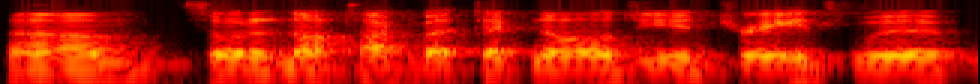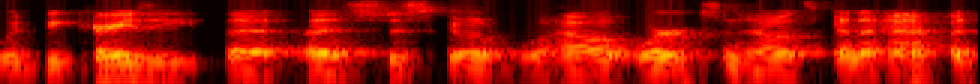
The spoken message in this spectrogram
Um, so to not talk about technology and trades would, would be crazy. That it's just go, how it works and how it's going to happen.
